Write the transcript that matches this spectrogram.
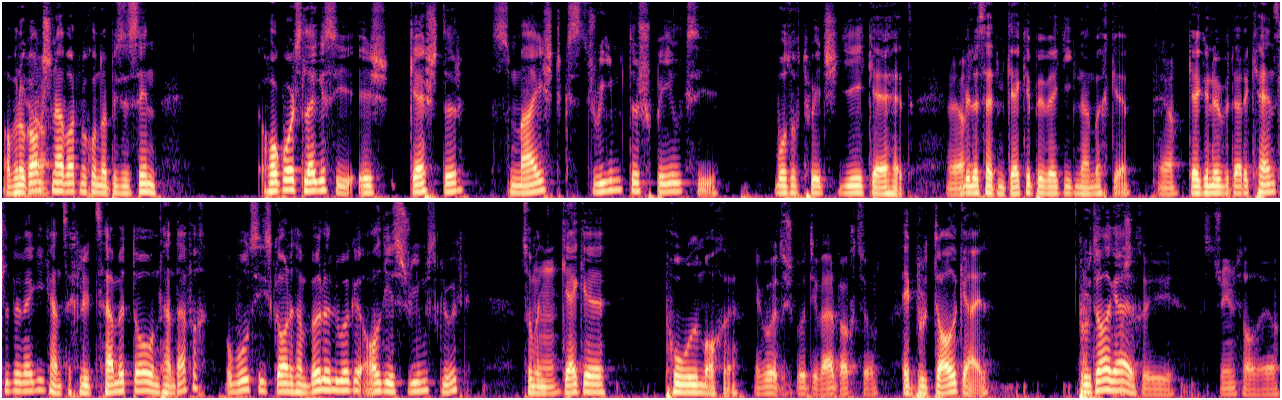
Aber noch Ja. ganz schnell, warte, mir kommt noch ein bisschen Sinn. Hogwarts Legacy ist gestern das meist gestreamte Spiel gewesen, was es auf Twitch je gegeben hat. Ja. Weil es hat eine Gegenbewegung nämlich gegeben ja. gegenüber dieser Cancel-Bewegung haben sich Leute zusammengetan und haben einfach, obwohl sie es gar nicht haben wollen schauen, all die Streams geschaut, um einen Mhm. Gegenpol machen. Ja gut, das ist eine gute Werbeaktion. Ey, brutal geil. Brutal geil. Streams holen, ja.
